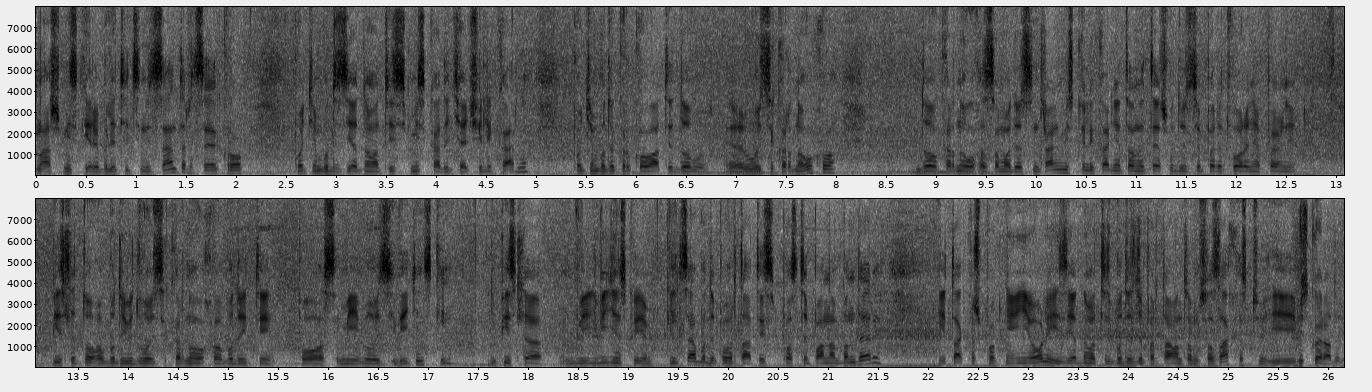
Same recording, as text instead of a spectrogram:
наш міський реабілітаційний центр це крок. Потім буде з'єднуватись міська дитяча лікарня, потім буде крокувати до е, вулиці Карнаухова, до Карнаухова самої до центральної міської лікарні, там теж ведуться перетворення певні. Після того буде від вулиці Карнаухова буде йти по самій вулиці Відінській. І після Відінської кільця буде повертатись по Степана Бандери і також по княгині Олі і з'єднуватись буде з департаментом соцзахисту і міською радою.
